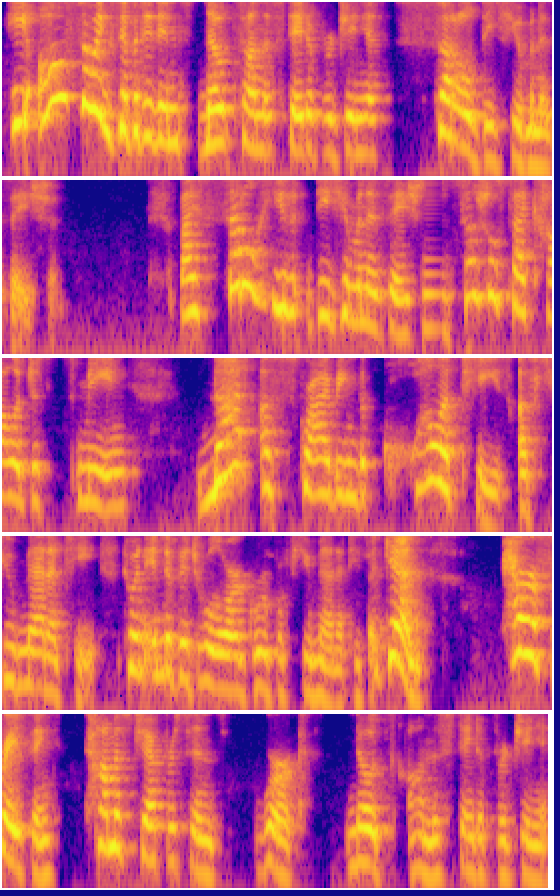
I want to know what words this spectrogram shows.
He also exhibited in notes on the state of Virginia, subtle dehumanization. By subtle dehumanization, social psychologists mean not ascribing the qualities of humanity to an individual or a group of humanities. Again, paraphrasing Thomas Jefferson's work, Notes on the State of Virginia,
